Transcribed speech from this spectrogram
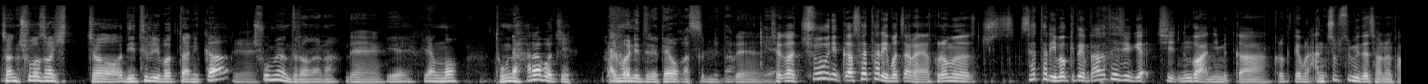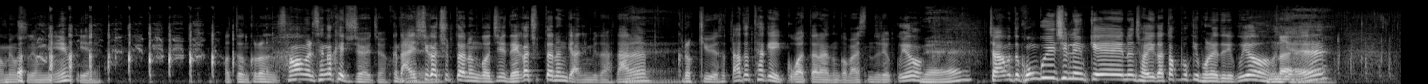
전 추워서 히- 저 니트를 입었다니까 예. 추우면 들어가라. 네. 예, 그냥 뭐 동네 할아버지 할머니들의 대화 같습니다. 네. 예. 제가 추우니까 스웨터를 입었잖아요. 그러면 추- 스웨터를 입었기 때문에 따뜻해지는 거 아닙니까? 그렇기 때문에 안 춥습니다. 저는 박명수 형님. 예. 어떤 그런 상황을 생각해 주셔야죠. 그 네. 날씨가 춥다는 거지 내가 춥다는 게 아닙니다. 나는 그렇기 위해서 따뜻하게 입고 왔다라는 거 말씀드렸고요. 네. 자, 아무튼 0917님께는 저희가 떡볶이 보내드리고요. 네. 예.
